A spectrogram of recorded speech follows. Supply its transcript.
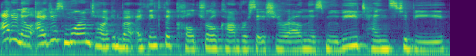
I don't know. I just more I'm talking about. I think the cultural conversation around this movie tends to be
